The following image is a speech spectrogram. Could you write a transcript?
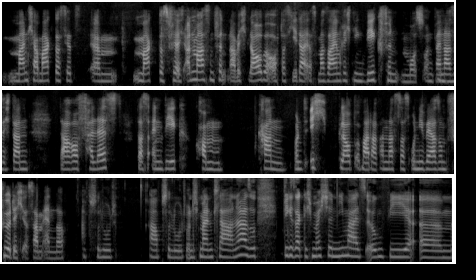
mancher mag das jetzt, ähm, mag das vielleicht anmaßend finden, aber ich glaube auch, dass jeder erstmal seinen richtigen Weg finden muss. Und wenn mhm. er sich dann darauf verlässt, dass ein Weg kommen kann. Und ich glaube immer daran, dass das Universum für dich ist am Ende. Absolut. Absolut. Und ich meine, klar, ne, also wie gesagt, ich möchte niemals irgendwie ähm,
